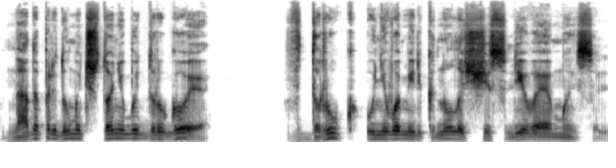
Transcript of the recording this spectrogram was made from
Надо придумать что-нибудь другое, Вдруг у него мелькнула счастливая мысль.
